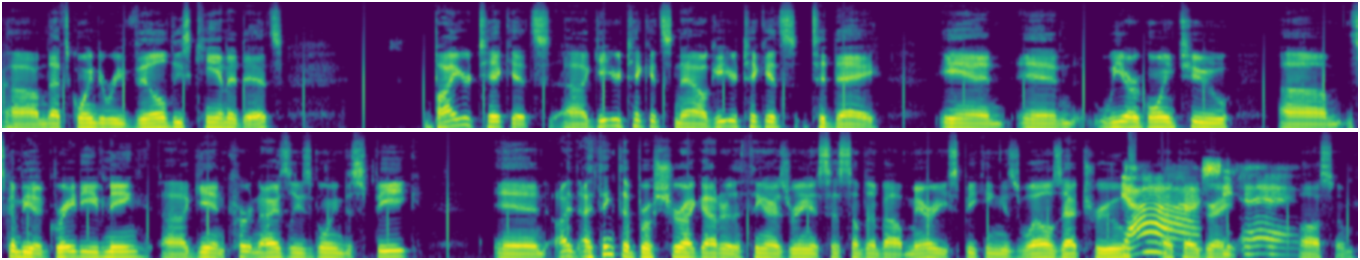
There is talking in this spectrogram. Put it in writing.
um, that's going to reveal these candidates buy your tickets. Uh, get your tickets now. Get your tickets today, and and we are going to. Um, it's going to be a great evening. Uh, again, Curt Nisly is going to speak, and I, I, think the brochure I got or the thing I was reading it says something about Mary speaking as well. Is that true? Yeah. Okay, great. Awesome.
